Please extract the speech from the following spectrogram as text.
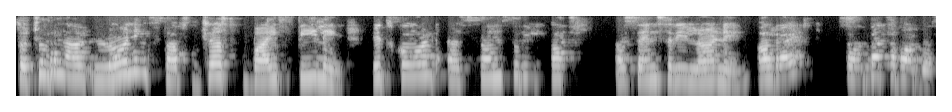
So children are learning stuff just by feeling. It's called a sensory touch, a sensory learning. All right. So that's about this.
